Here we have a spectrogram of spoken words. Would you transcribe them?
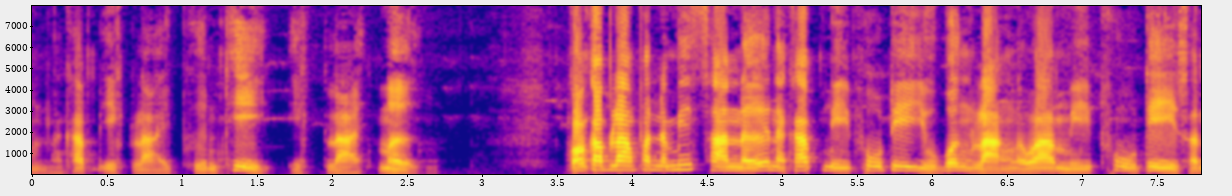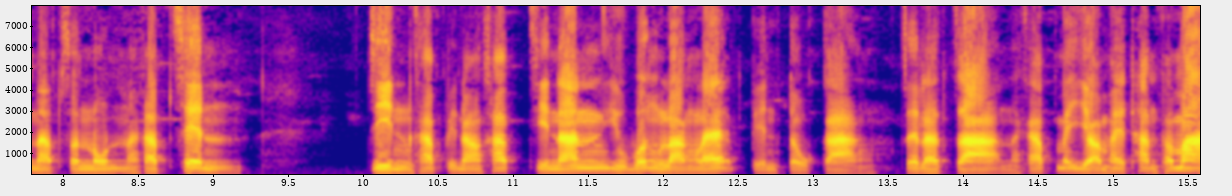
ำนะครับ อีกหลายพื้นที่อีกหลายเมืองกองกำลังพันธมิตรชาเนอร์นะครับ มีผู้ที่อยู่เบื้องหลังหรือว่ามีผู้ที่สนับสนุนนะครับ เช่นจีนครับพี่น้องครับจีนนั้นอยู่เบื้องหลังและเป็นตัวกลางเจรจานะครับ ไม่ยอมให้ท่านพม่า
